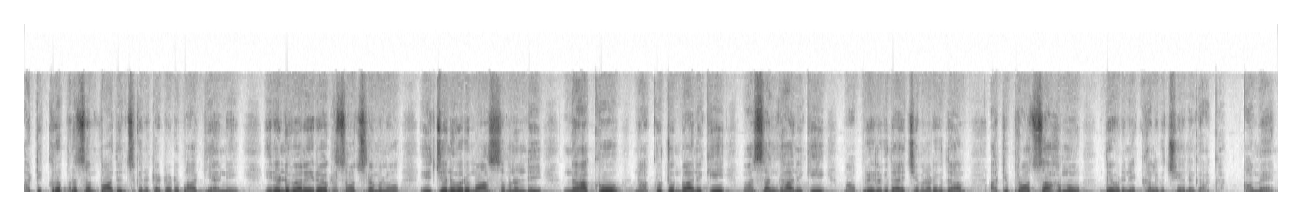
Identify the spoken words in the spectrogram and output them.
అటు కృపను సంపాదించుకునేటటువంటి భాగ్యాన్ని ఈ రెండు వేల ఇరవై ఒకటి సంవత్సరంలో ఈ జనవరి మాసం నుండి నాకు నా కుటుంబానికి మా సంఘానికి మా ప్రియులకు దయచేయమని అడుగుదాం. అటు ప్రోత్సాహము దేవుడిని కలుగు చేయనుగాక ఆమెన్.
